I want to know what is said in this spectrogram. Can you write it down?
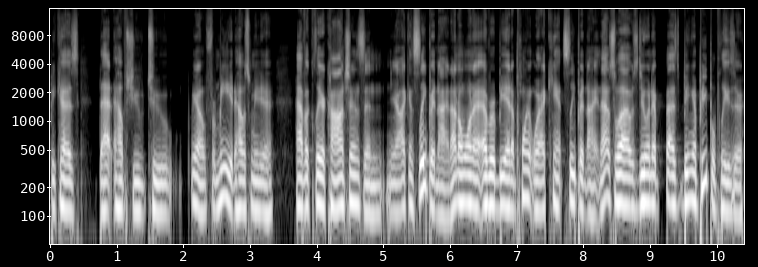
because that helps you to, you know, for me, it helps me to have a clear conscience and, you know, I can sleep at night. I don't want to ever be at a point where I can't sleep at night. And that's why I was doing it as being a people pleaser.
